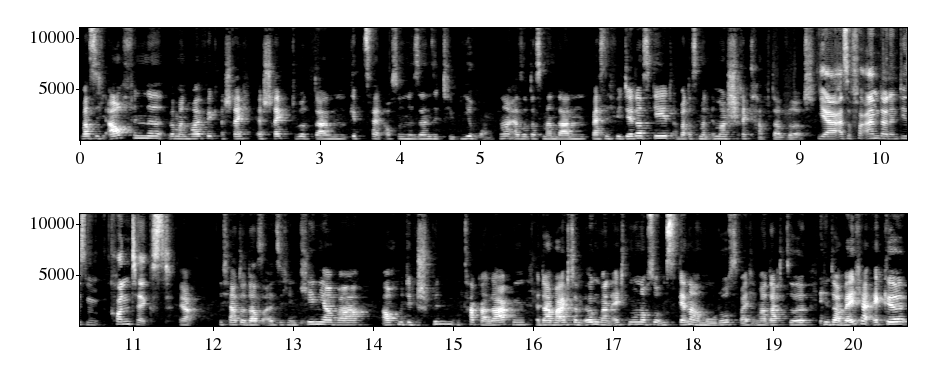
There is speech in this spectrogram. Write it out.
was ich auch finde, wenn man häufig erschreckt, erschreckt wird, dann gibt's halt auch so eine Sensitivierung. Ne? Also dass man dann, weiß nicht, wie dir das geht, aber dass man immer schreckhafter wird. Ja, also vor allem dann in diesem Kontext. Ja. Ich hatte das, als ich in Kenia war, auch mit den Spinnen und Kakerlaken. Da war ich dann irgendwann echt nur noch so im Scanner-Modus, weil ich immer dachte, hinter welcher Ecke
